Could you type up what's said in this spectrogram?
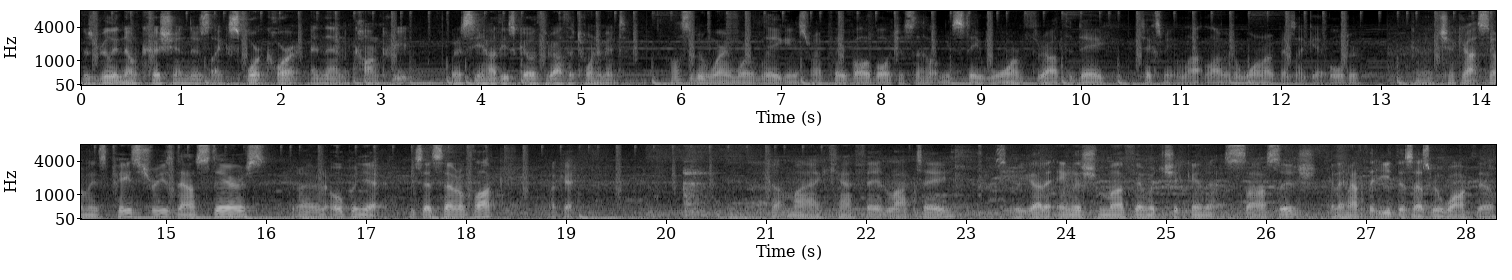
there's really no cushion. There's like sport court and then concrete. I'm gonna see how these go throughout the tournament. I've also been wearing more leggings when I play volleyball just to help me stay warm throughout the day. It takes me a lot longer to warm up as I get older. Gonna check out some of these pastries downstairs that I haven't opened yet. You said 7 o'clock? Okay. Got my cafe latte. So we got an English muffin with chicken sausage. Gonna have to eat this as we walk though.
